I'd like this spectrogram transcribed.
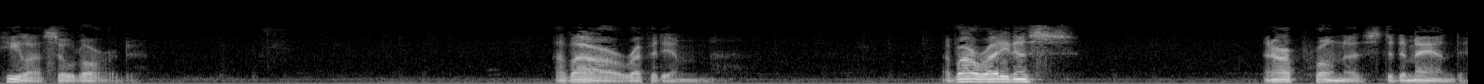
Heal us, O Lord, of our Rephidim, of our readiness and our proneness to demand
